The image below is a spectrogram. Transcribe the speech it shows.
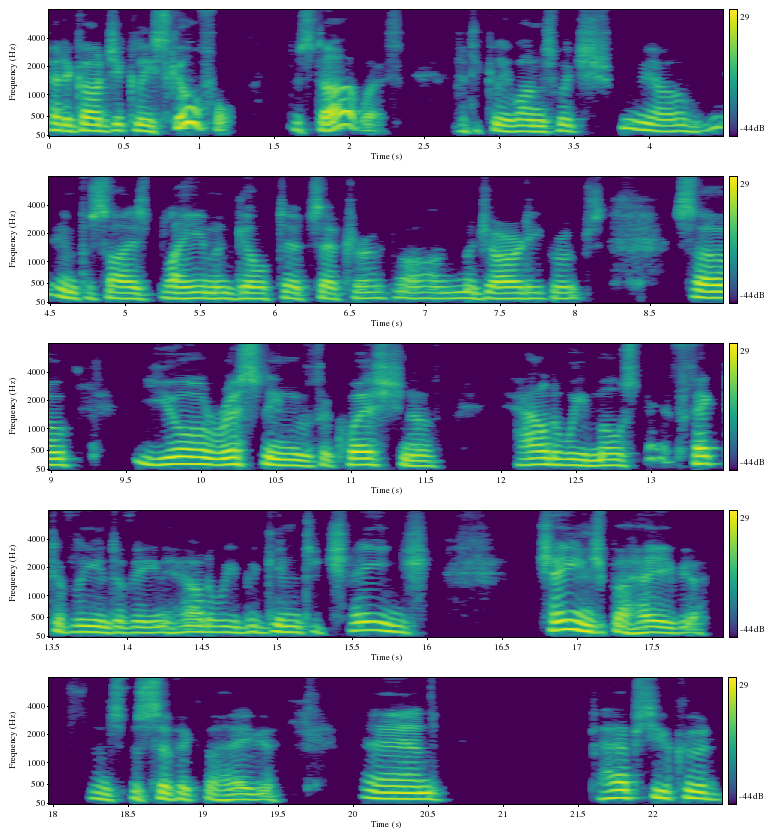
pedagogically skillful to start with, particularly ones which you know emphasize blame and guilt, etc., on majority groups. So you're wrestling with the question of how do we most effectively intervene? How do we begin to change change behavior and specific behavior? And perhaps you could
